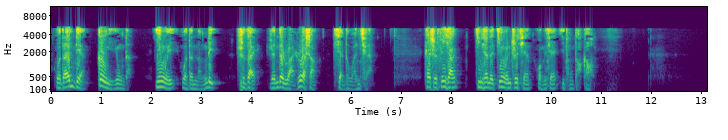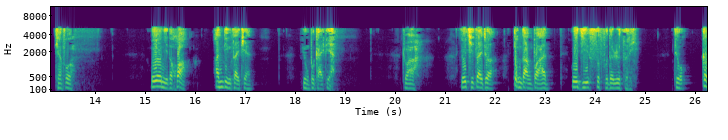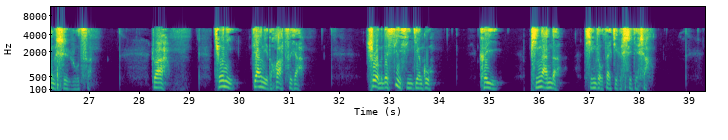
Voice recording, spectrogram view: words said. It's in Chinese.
我的恩典够你用的，因为我的能力是在人的软弱上显得完全。开始分享今天的经文之前，我们先一同祷告。天父，唯有你的话安定在天，永不改变。主啊，尤其在这动荡不安、危机四伏的日子里，就。更是如此，主啊，求你将你的话赐下，使我们的信心坚固，可以平安的行走在这个世界上。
